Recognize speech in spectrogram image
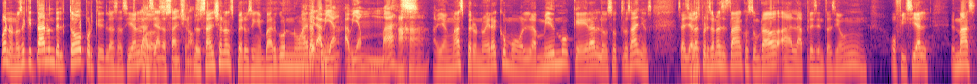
Bueno, no se quitaron del todo porque las hacían Las los, hacían los Sanctionals. los Sanctionals, pero sin embargo no era como- habían, habían más. Ajá, habían más, pero no era como lo mismo que eran los otros años. O sea, ya Sí. las personas estaban acostumbradas a la presentación oficial. Es más,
